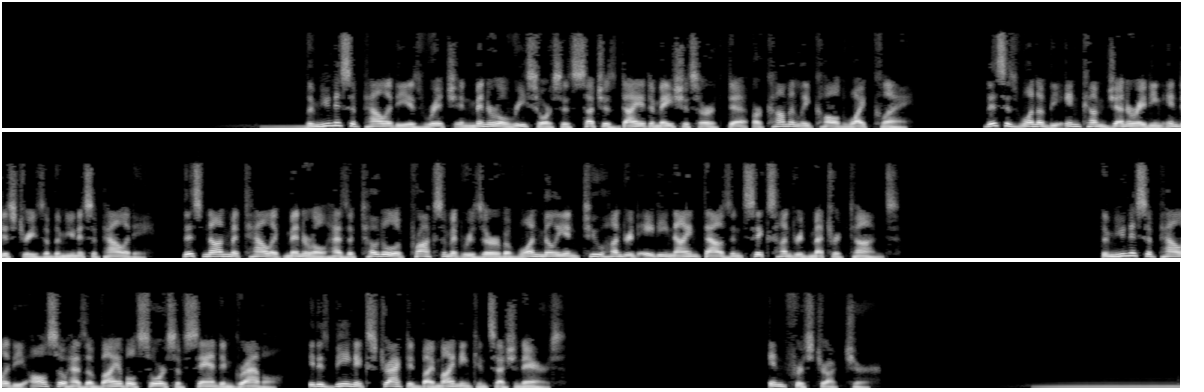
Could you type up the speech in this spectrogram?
The municipality is rich in mineral resources such as diatomaceous earth de, or commonly called white clay. This is one of the income-generating industries of the municipality. This non-metallic mineral has a total approximate reserve of 1,289,600 metric tons. The municipality also has a viable source of sand and gravel. It is being extracted by mining concessionaires. Infrastructure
